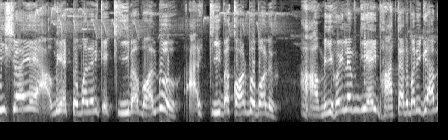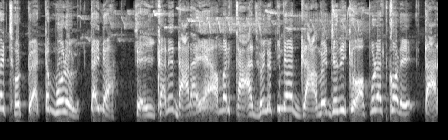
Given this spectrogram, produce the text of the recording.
বিষয়ে আমি আর তোমাদেরকে কি বা বলব? আর কি বা করব বলো? আমি হইলাম গিয়ে এই ভাতারবাড়ি গ্রামের ছোট্ট একটা মোড়ল, তাই না? সেইখানে দাঁড়ায় আমার কাজ হলো কিনা, গ্রামের যদি কেউ অপরাধ করে, তার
